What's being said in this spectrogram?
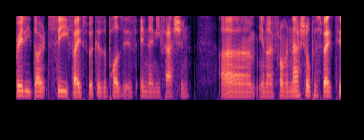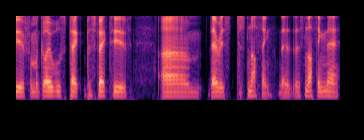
really don't see Facebook as a positive in any fashion. Um, you know, from a national perspective, from a global spe- perspective, um, there is just nothing. There, there's nothing there.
